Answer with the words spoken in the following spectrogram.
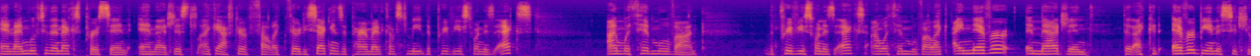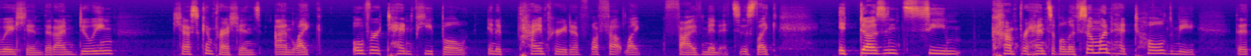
And I move to the next person, and I just like after it felt like 30 seconds, a paramedic comes to me. The previous one is X. I'm with him. Move on. The previous one is X. I'm with him. Move on. Like I never imagined that I could ever be in a situation that I'm doing chest compressions on like over 10 people in a time period of what felt like five minutes. It's like it doesn't seem comprehensible. If someone had told me that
